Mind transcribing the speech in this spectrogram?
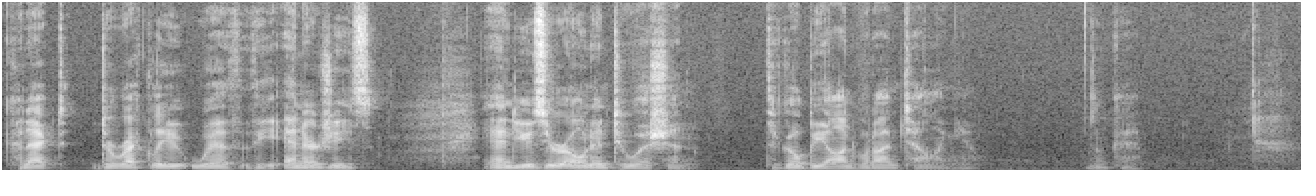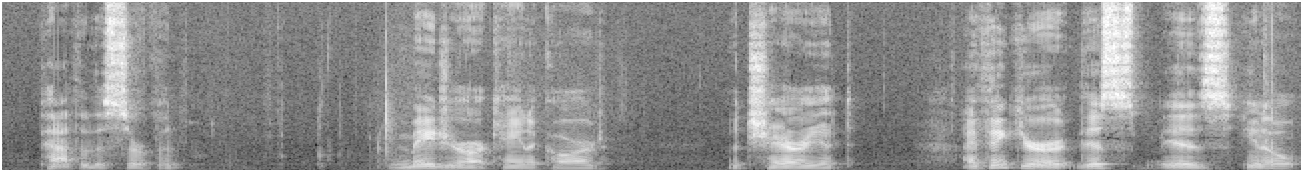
connect directly with the energies, and use your own intuition to go beyond what I'm telling you. Okay. Path of the Serpent. Major Arcana card. The Chariot. I think you're, this is, you know,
